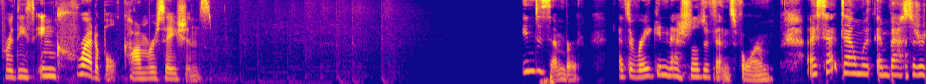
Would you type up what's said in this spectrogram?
for these incredible conversations. In December, at the Reagan National Defense Forum, I sat down with Ambassador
